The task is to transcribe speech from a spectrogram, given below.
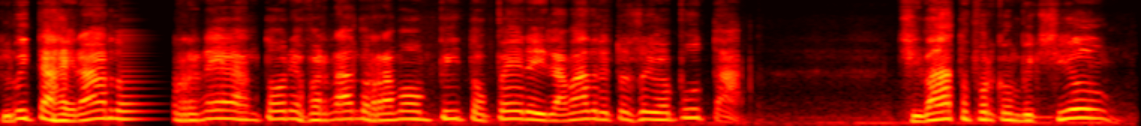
Tú no viste a Gerardo, René, Antonio, Fernando, Ramón, Pito, Pérez y la madre de todos esos hijos de puta. Chivatos por convicción.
